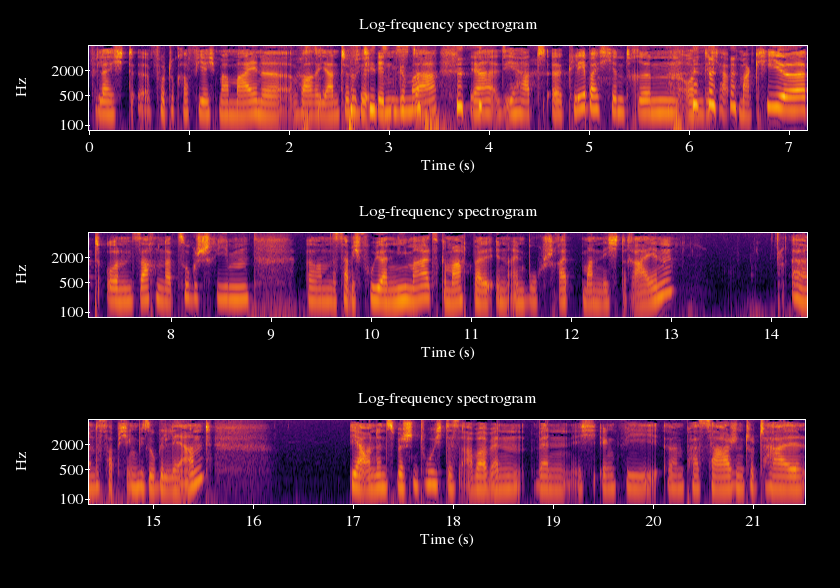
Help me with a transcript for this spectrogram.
Vielleicht äh, fotografiere ich mal meine Variante für Insta. Gemacht? Ja, die hat äh, Kleberchen drin und ich habe markiert und Sachen dazu geschrieben. Ähm, das habe ich früher niemals gemacht, weil in ein Buch schreibt man nicht rein. Äh, das habe ich irgendwie so gelernt. Ja, und inzwischen tue ich das aber, wenn, wenn ich irgendwie ähm, Passagen total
